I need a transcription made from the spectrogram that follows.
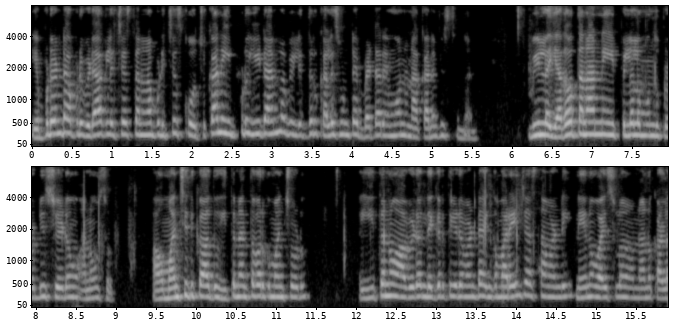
ఎప్పుడంటే అప్పుడు విడాకులు ఇచ్చేస్తానన్నప్పుడు ఇచ్చేసుకోవచ్చు. కానీ ఇప్పుడు ఈ టైంలో వీళ్ళిద్దరూ కలిసి ఉంటే బెటర్ ఏమో అని నాకు అనిపిస్తుందండి. వీళ్ళ యదవతనాన్ని పిల్లల ముందు ప్రొడ్యూస్ చేయడం అనవసరం. అవి మంచిది కాదు ఇతను ఎంతవరకు మంచోడు? ఇతను ఆ వీడియోని దగ్గర తీయడం అంటే ఇంకా మరేం చేస్తామండి? నేను వయసులో ఉన్నాను కళ్ళ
